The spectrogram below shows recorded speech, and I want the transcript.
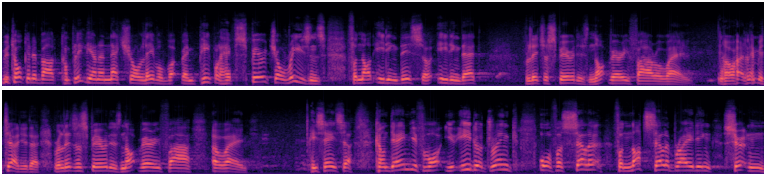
We're talking about completely on a natural level, but when people have spiritual reasons for not eating this or eating that, religious spirit is not very far away. All right, let me tell you that. Religious spirit is not very far away. He says, uh, condemn you for what you eat or drink, or for, cele- for not celebrating certain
